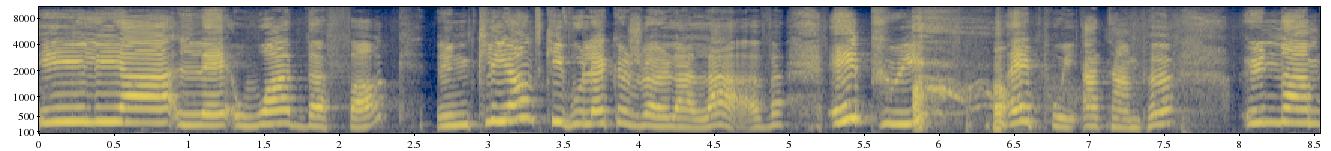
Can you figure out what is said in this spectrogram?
Il y a les what the fuck, une cliente qui voulait que je la lave, et puis, et puis, attends un peu, une, euh,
